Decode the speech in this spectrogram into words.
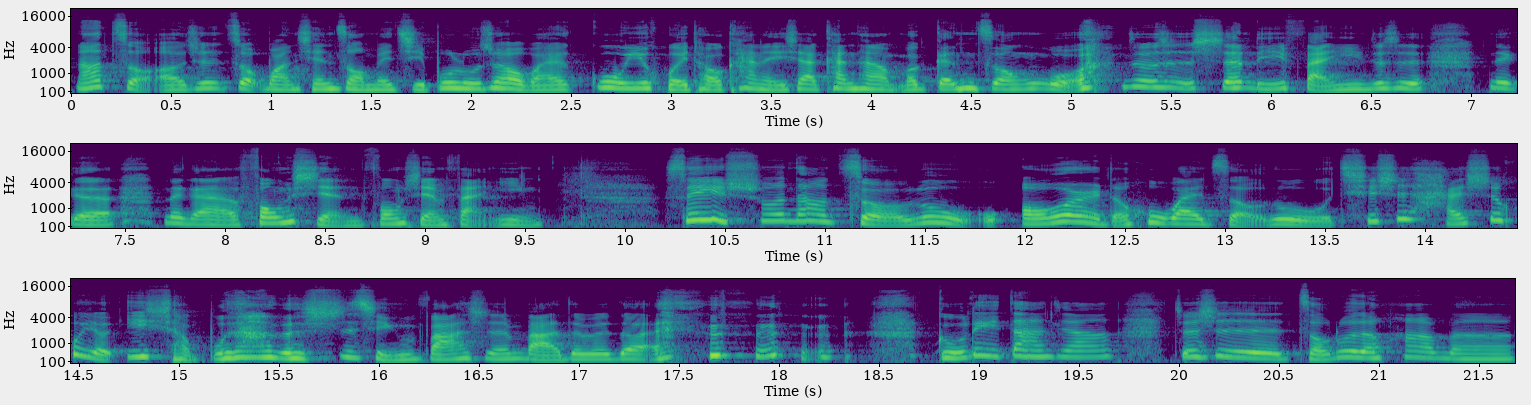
然后走呃，就是走往前走没几步路之后，我还故意回头看了一下，看他有没有跟踪我，就是生理反应，就是那个那个风险风险反应。所以说到走路，偶尔的户外走路，其实还是会有意想不到的事情发生吧，对不对？鼓励大家，就是走路的话呢，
